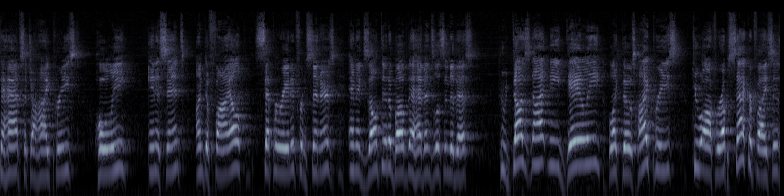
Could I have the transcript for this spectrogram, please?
to have such a high priest, holy, innocent, undefiled, separated from sinners, and exalted above the heavens. Listen to this. Who does not need daily, like those high priests, to offer up sacrifices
